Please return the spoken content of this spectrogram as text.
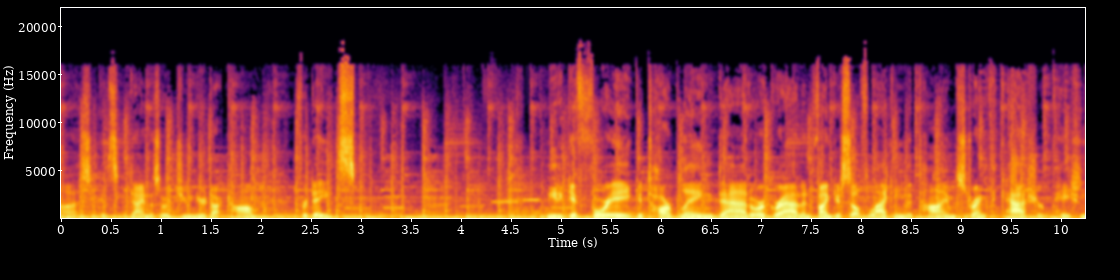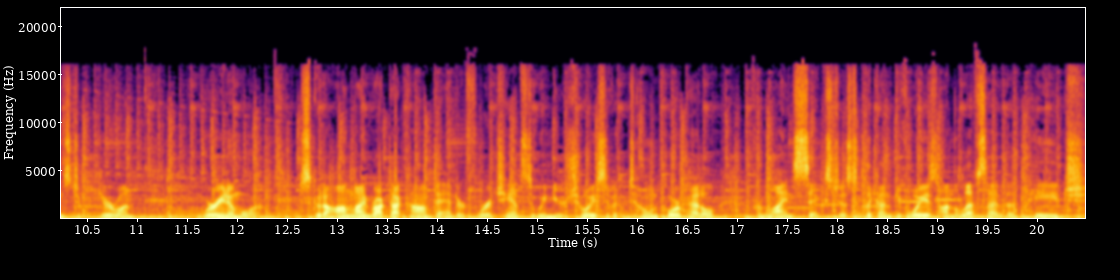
Uh, so you can see dinosaurjr.com for dates. Need a gift for a guitar playing dad or grad and find yourself lacking the time, strength, cash, or patience to procure one? Worry no more. Just go to onlinerock.com to enter for a chance to win your choice of a ToneCore pedal from Line 6. Just click on giveaways on the left side of the page,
